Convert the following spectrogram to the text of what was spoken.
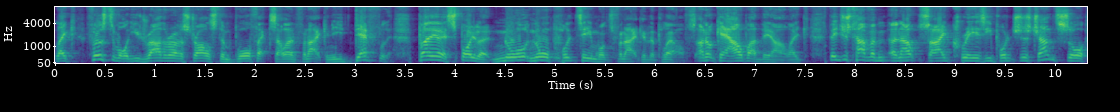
Like first of all, you'd rather have Astralis than both XL and Fnatic, and you definitely. By the way, spoiler: no no team wants Fnatic in the playoffs. I don't care how bad they are. Like they just have an, an outside crazy puncher's chance. So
